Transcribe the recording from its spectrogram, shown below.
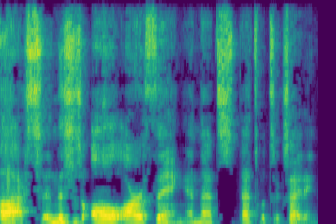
us, and this is all our thing, and that's that's what's exciting.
